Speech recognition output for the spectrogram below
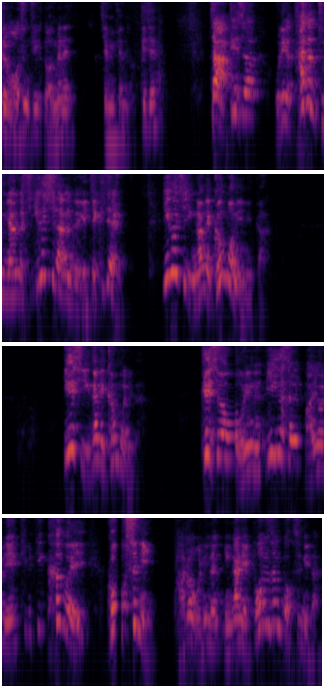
그럼 오승주의가 얼마나 재밌겠노? 그죠? 자, 그래서 우리가 가장 중요한 것이 이것이라는 거겠지. 그죠? 이것이 인간의 근본이니까. 이것이 인간의 근본이다. 그래서 우리는 이것을 바이오 리액티비티 커버의 곡선이 바로 우리는 인간의 본성 곡선이다.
